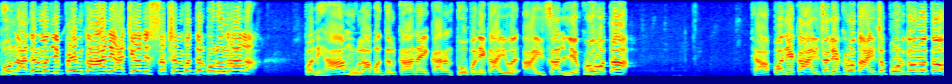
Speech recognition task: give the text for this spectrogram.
तू नांदेडमधली प्रेम कहाणी आचिर आणि सक्षमबद्दल बोलून राहिला. पण ह्या मुलाबद्दल का नाही? कारण तो पण एका आई आईचा लेकरू होता. त्या पण एका आईचं लेकर होतं आईचं पोटजोन होतं.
